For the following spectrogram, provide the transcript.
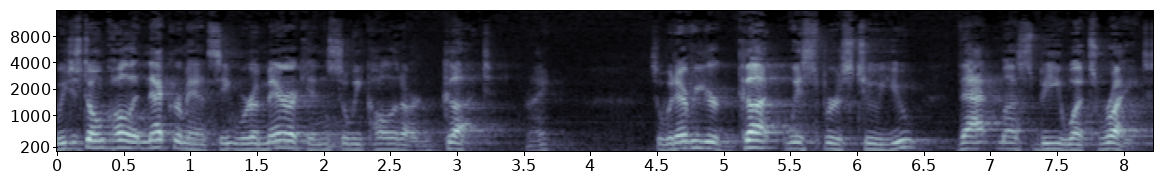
We just don't call it necromancy. We're Americans, so we call it our gut, right? So whatever your gut whispers to you, that must be what's right.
